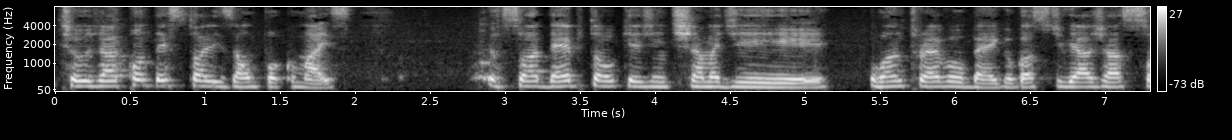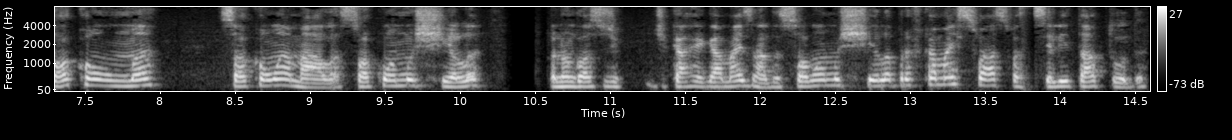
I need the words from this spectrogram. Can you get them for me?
Deixa eu já contextualizar um pouco mais. Eu sou adepto ao que a gente chama de One Travel Bag. Eu gosto de viajar só com uma, só com uma mala, só com uma mochila. Eu não gosto de, de carregar mais nada, só uma mochila para ficar mais fácil, facilitar tudo.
